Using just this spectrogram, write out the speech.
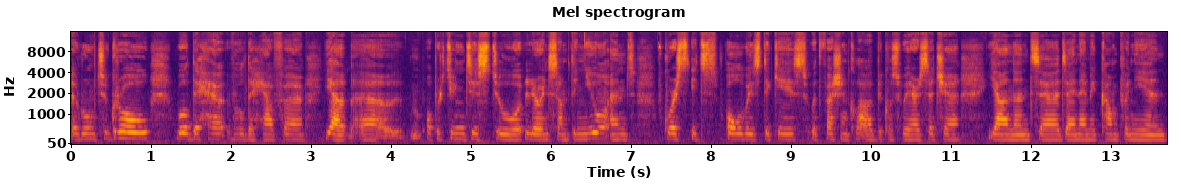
a room to grow? Will they have will they have uh, yeah uh, opportunities to learn something new? And course, it's always the case with Fashion Cloud because we are such a young and uh, dynamic company, and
